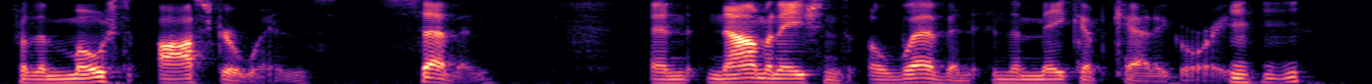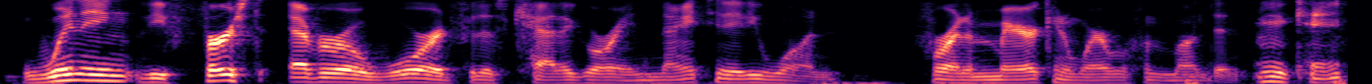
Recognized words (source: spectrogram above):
for the most Oscar wins, seven, and nominations, 11 in the makeup category, Mm-hmm. winning the first ever award for this category in 1981 for An American Werewolf in London. Okay,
